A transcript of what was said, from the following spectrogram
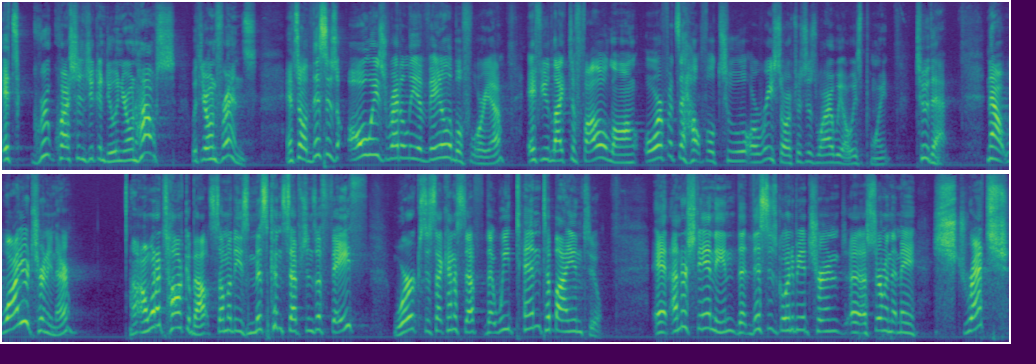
it's group questions you can do in your own house with your own friends. And so this is always readily available for you if you'd like to follow along or if it's a helpful tool or resource, which is why we always point to that. Now, while you're turning there, I want to talk about some of these misconceptions of faith, works, just that kind of stuff that we tend to buy into and understanding that this is going to be a, a sermon that may stretch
